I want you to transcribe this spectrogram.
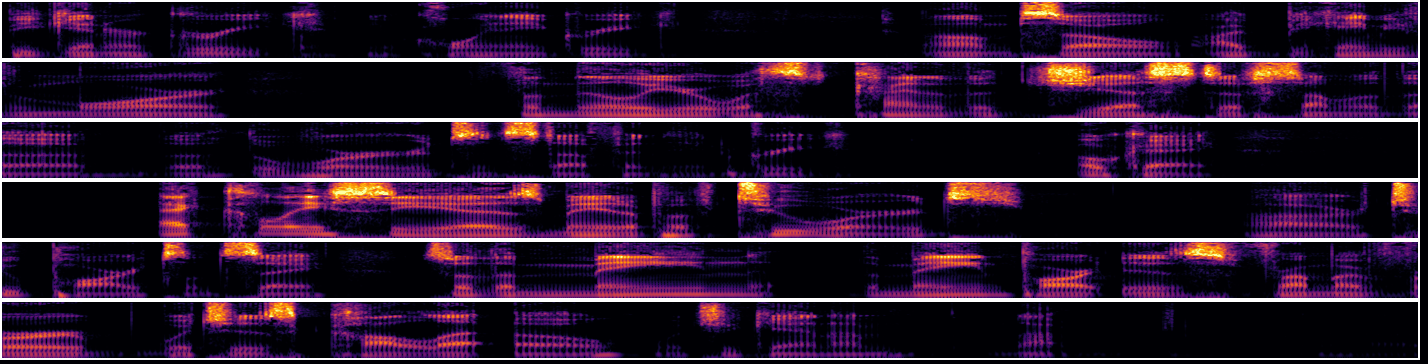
beginner Greek, you know, Koine Greek. Um, so I became even more familiar with kind of the gist of some of the, the, the words and stuff in, in Greek. Okay. Ecclesia is made up of two words, uh, or two parts, let's say. So the main the main part is from a verb which is kaleo, which again I'm not uh,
